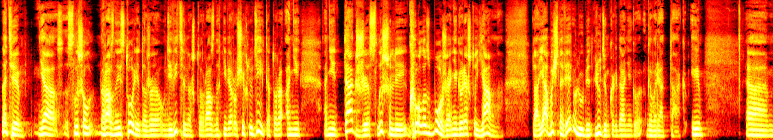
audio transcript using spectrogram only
Знаете, я слышал разные истории, даже удивительно, что разных неверующих людей, которые они, они также слышали голос Божий, они говорят, что явно. Да, я обычно верю людям, когда они говорят так. И э,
